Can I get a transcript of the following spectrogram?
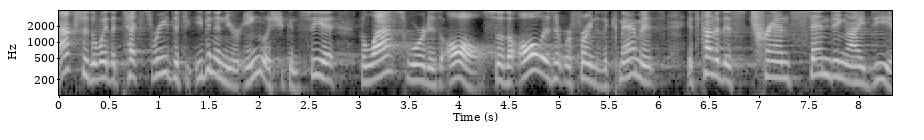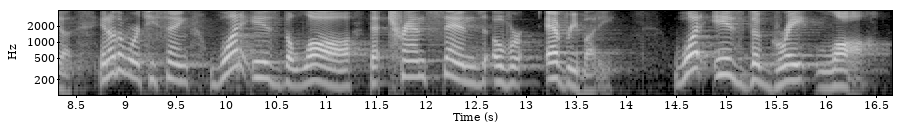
Actually, the way the text reads, if you, even in your English, you can see it, the last word is all. So the all isn't referring to the commandments, it's kind of this transcending idea. In other words, he's saying, What is the law that transcends over everybody? What is the great law?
